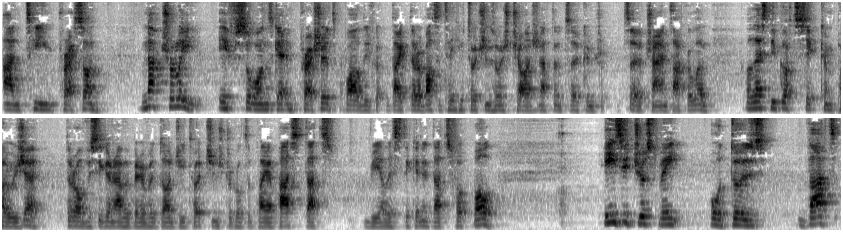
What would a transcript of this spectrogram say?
and team press on, naturally, if someone's getting pressured while they've got, like they're about to take a touch and someone's charging at them to to try and tackle them, unless they've got sick composure, they're obviously going to have a bit of a dodgy touch and struggle to play a pass. That's realistic in it. That's football. Is it just me, or does that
